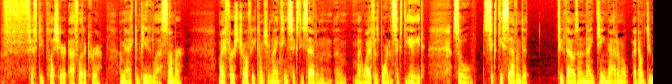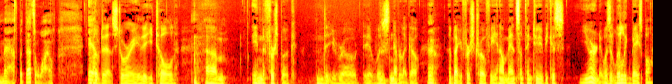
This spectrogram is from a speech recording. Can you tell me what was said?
fifty plus year athletic career. I mean, I competed last summer. My first trophy comes from 1967. Um, my wife was born in 68, so 67 to 2019. I don't know. I don't do math, but that's a while. I loved that story that you told um, in the first book that you wrote. It was Never Let Go. Yeah. About your first trophy and how it meant something to you because you earned it. Was it Little League Baseball?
